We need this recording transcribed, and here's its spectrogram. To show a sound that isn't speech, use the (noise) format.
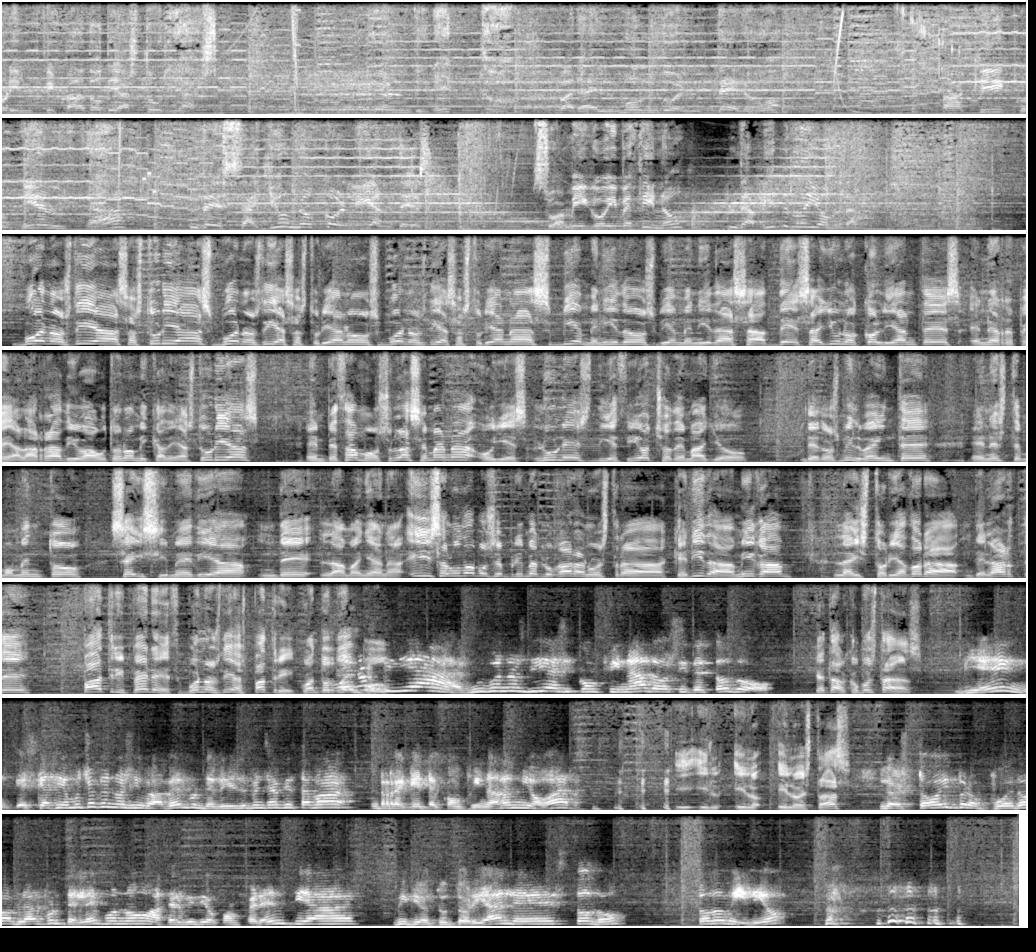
Principado de Asturias. En directo para el mundo entero. Aquí comienza Desayuno con Liantes. Su amigo y vecino, David Rionda. Buenos días Asturias, buenos días asturianos, buenos días asturianas, bienvenidos, bienvenidas a Desayuno con Liantes en RPA, la radio autonómica de Asturias. Empezamos la semana, hoy es lunes 18 de mayo de 2020, en este momento seis y media de la mañana. Y saludamos en primer lugar a nuestra querida amiga, la historiadora del arte, Patri Pérez. Buenos días, Patri. ¿Cuánto tiempo? Buenos días, muy buenos días y confinados y de todo. ¿Qué tal? ¿Cómo estás? Bien, es que hacía mucho que no os iba a ver, porque debíais de pensar que estaba requete confinada en mi hogar. (laughs) ¿Y, y- y lo, y lo estás? Lo estoy, pero puedo hablar por teléfono, hacer videoconferencias, videotutoriales, todo. Todo vídeo.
